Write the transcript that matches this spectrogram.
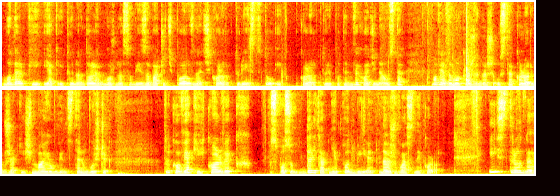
modelki, jak i tu na dole. Można sobie zobaczyć, porównać kolor, który jest tu i kolor, który potem wychodzi na ustach, bo wiadomo, każde nasze usta kolor już jakiś mają, więc ten błyszczyk tylko w jakikolwiek sposób delikatnie podbije nasz własny kolor. I strona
